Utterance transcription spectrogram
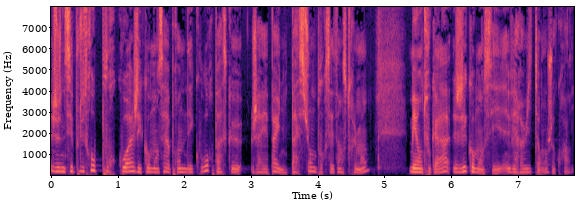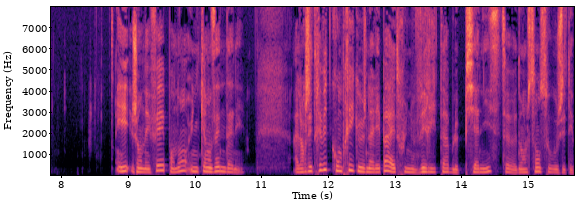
je ne sais plus trop pourquoi j'ai commencé à prendre des cours parce que j'avais pas une passion pour cet instrument, mais en tout cas, j'ai commencé vers 8 ans, je crois. Et j'en ai fait pendant une quinzaine d'années. Alors j'ai très vite compris que je n'allais pas être une véritable pianiste, euh, dans le sens où j'étais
